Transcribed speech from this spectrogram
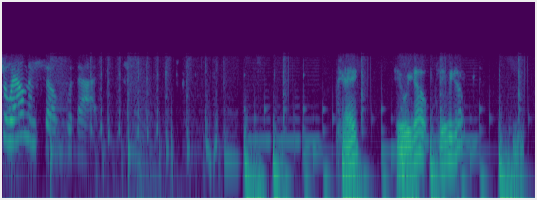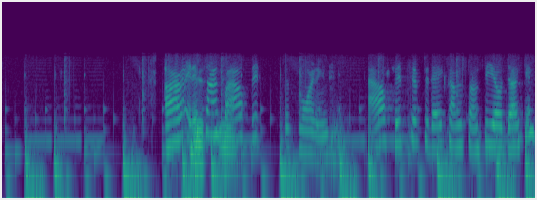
surround themselves with that. Okay, here we go. Here we go. All right, it's time for our fit this morning. Our fit tip today comes from Theo Duncan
